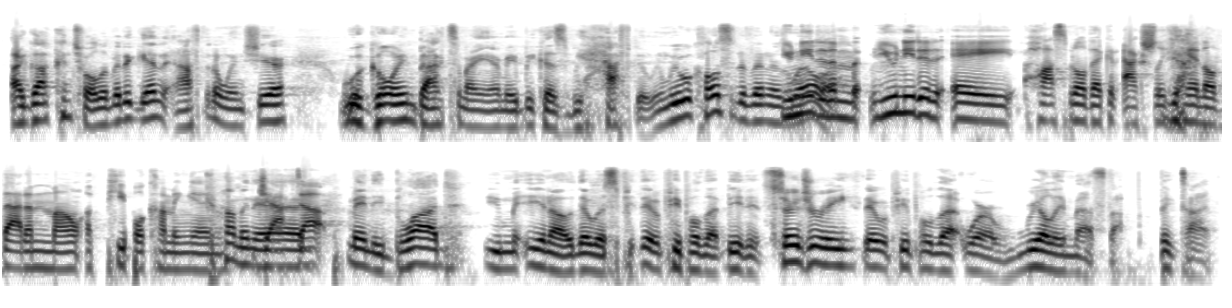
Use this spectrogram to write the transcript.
I got control of it again after the wind shear. we're going back to Miami because we have to, and we were closer to Venezuela. You needed a you needed a hospital that could actually Yeah. handle that amount of people coming in, coming jacked in, up. need blood. You you know there was there were people that needed surgery. There were people that were really messed up, big time.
